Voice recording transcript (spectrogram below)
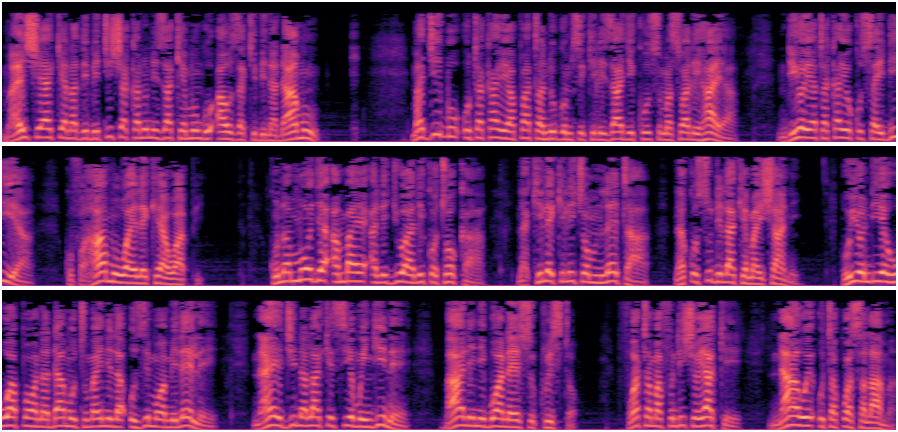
maisha yake yanathibitisha kanuni zake mungu au za kibinadamu? Majibu utakayoyapata ndugu msikilizaji kuhusu maswali haya ndiyo yatakayokusaidia kufahamu waelekea wapi. Kuna mmoja ambaye alijua alikotoka na kile kilichomleta na kusudi lake maishani. Huyo ndiye huwapa wanadamu tumaini la uzima wa milele naye jina lake siye mwingine bali ni bwana yesu kristo. Fuata mafundisho yake nawe utakuwa salama.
